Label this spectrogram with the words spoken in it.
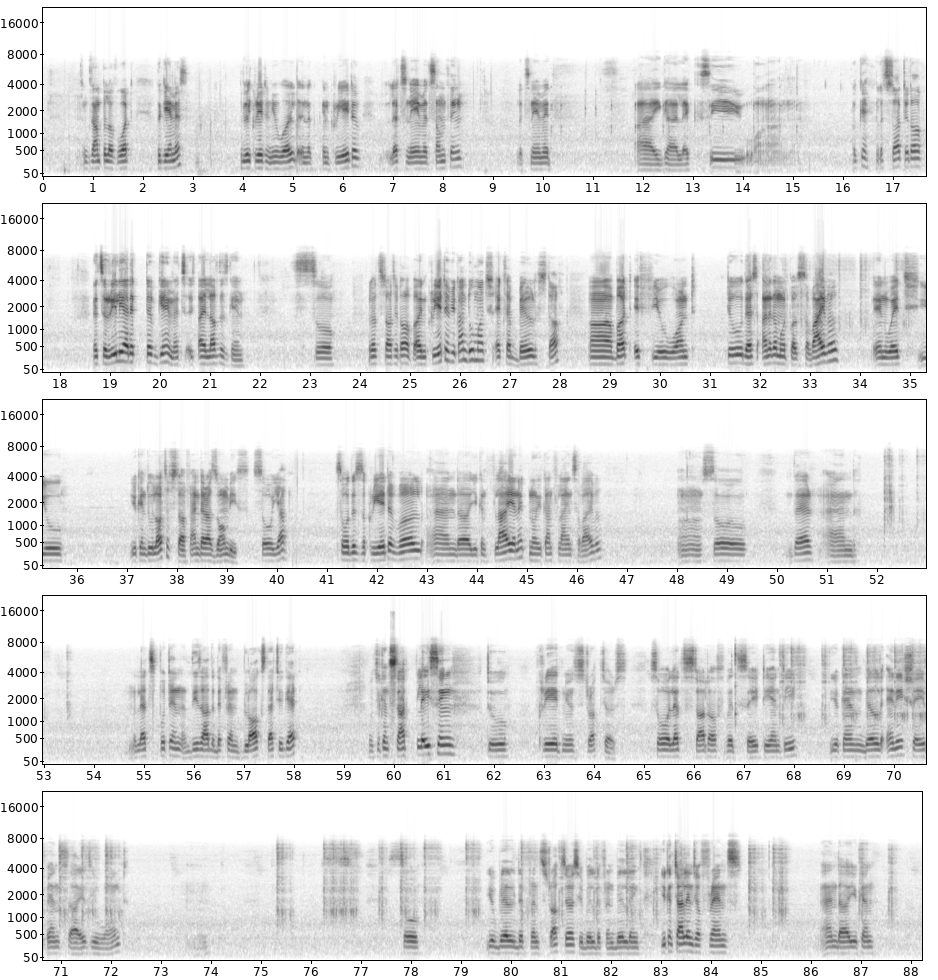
example of what the game is. We will create a new world in a, in creative. Let's name it something. Let's name it i galaxy 1 okay let's start it off. It's a really addictive game. It's it, i love this game. So let's start it off. In creative you can't do much except build stuff uh, but if you want to there's another mode called survival in which you you can do lots of stuff and there are zombies. So yeah. So this is a creative world and uh, you can fly in it. No you can't fly in survival. Uh, so there and let's put in these are the different blocks that you get which you can start placing to create new structures. So let's start off with say TNT you can build any shape and size you want. So you build different structures you build different buildings. You can challenge your friends and uh, you can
